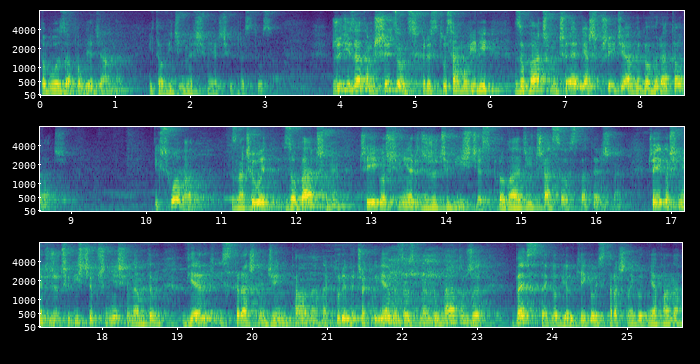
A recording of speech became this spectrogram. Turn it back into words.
To było zapowiedziane i to widzimy w śmierci Chrystusa. Żydzi zatem szydząc Chrystusa mówili, zobaczmy, czy Eliasz przyjdzie, aby go wyratować. Ich słowa Znaczyły, zobaczmy, czy Jego śmierć rzeczywiście sprowadzi czasy ostateczne. Czy Jego śmierć rzeczywiście przyniesie nam ten wielki i straszny dzień Pana, na który wyczekujemy ze względu na to, że bez tego wielkiego i strasznego dnia Pana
